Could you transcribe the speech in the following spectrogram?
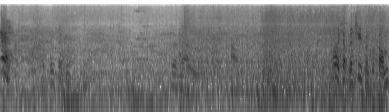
Ja. Oh, Hilfe. Schön, ja. Au. Oh, ich hab ein Achievement bekommen.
